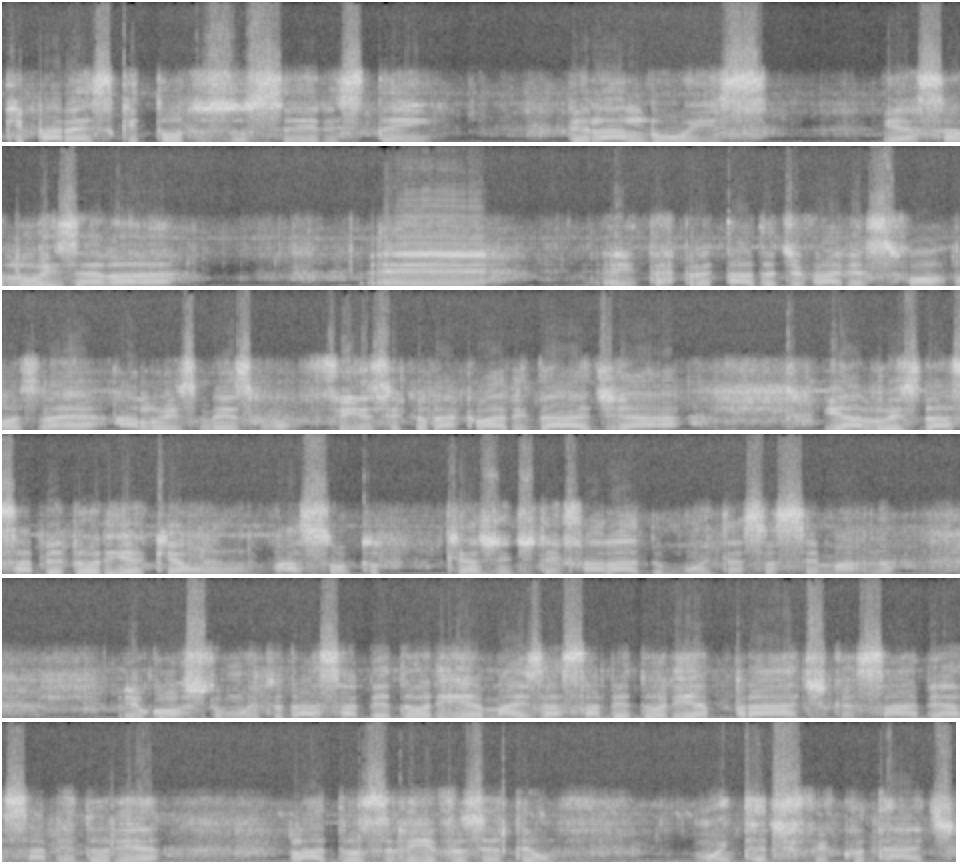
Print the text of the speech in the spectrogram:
que parece que todos os seres têm pela luz. E essa luz, ela é, é interpretada de várias formas, né? A luz mesmo física da claridade a, e a luz da sabedoria, que é um assunto que a gente tem falado muito essa semana eu gosto muito da sabedoria, mas a sabedoria prática, sabe? A sabedoria lá dos livros eu tenho muita dificuldade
